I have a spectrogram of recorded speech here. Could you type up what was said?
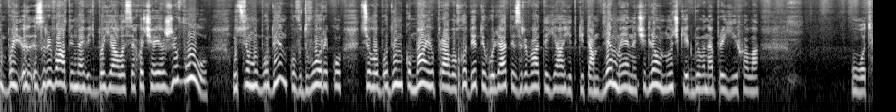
Бо, зривати навіть боялася, хоча я живу у цьому будинку, в дворику цього будинку маю право ходити, гуляти, зривати ягідки там для мене чи для онучки, якби вона приїхала. От.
